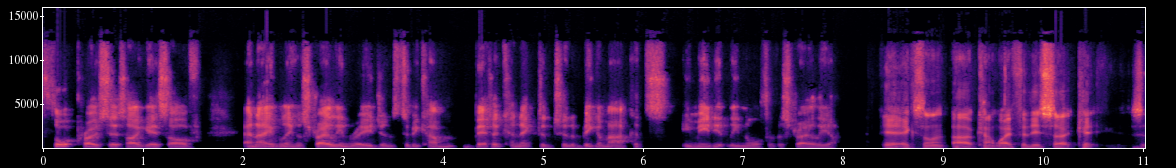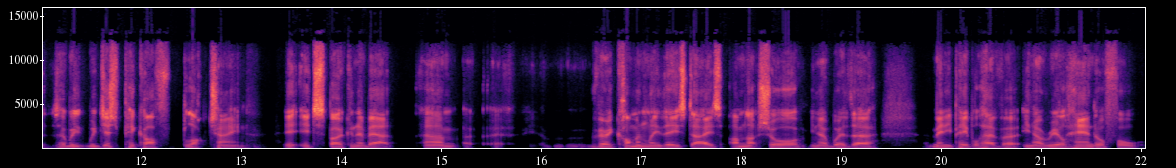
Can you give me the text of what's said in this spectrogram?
thought process, I guess, of enabling Australian regions to become better connected to the bigger markets immediately north of Australia. Yeah, excellent. Uh, can't wait for this. So, so we, we just pick off blockchain. It, it's spoken about um, uh, uh, very commonly these days. I'm not sure, you know, whether many people have a you know real handle for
